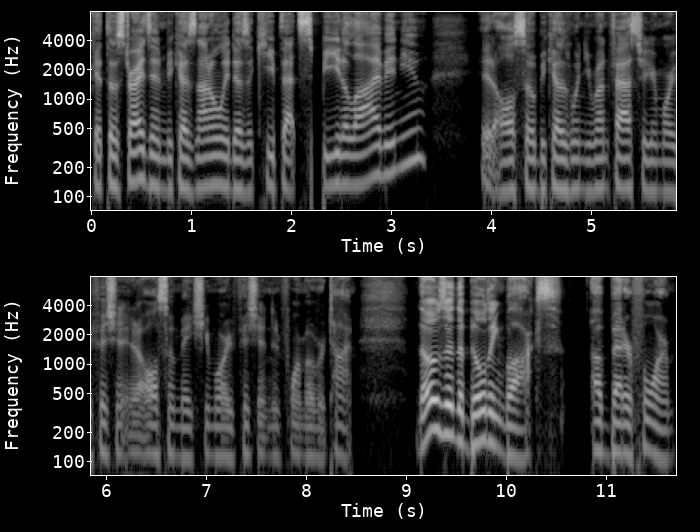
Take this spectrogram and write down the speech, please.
Get those strides in because not only does it keep that speed alive in you, it also because when you run faster, you're more efficient. It also makes you more efficient in form over time. Those are the building blocks of better form.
